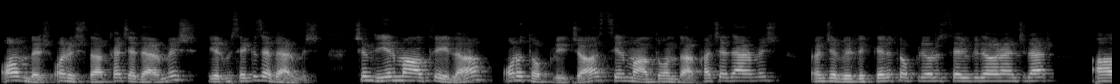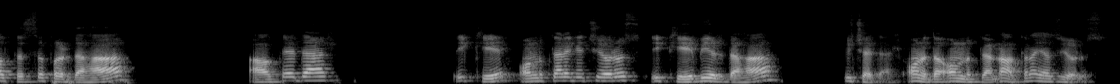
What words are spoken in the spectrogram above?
15, 13 daha kaç edermiş? 28 edermiş. Şimdi 26 ile 10'u toplayacağız. 26 10 daha kaç edermiş? Önce birlikleri topluyoruz sevgili öğrenciler. 6 0 daha 6 eder. 2 onluklara geçiyoruz. 2 bir daha 3 eder. Onu da onlukların altına yazıyoruz.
